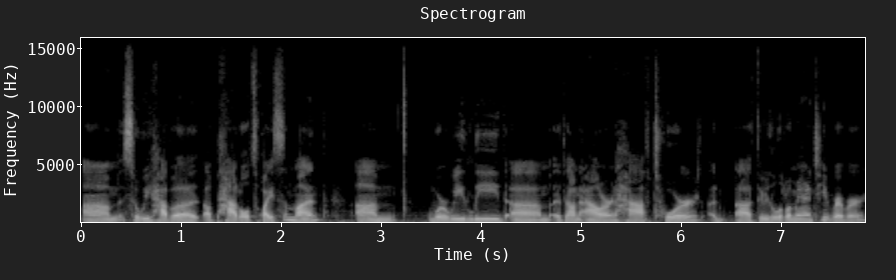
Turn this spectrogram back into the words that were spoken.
Um, so we have a, a, paddle twice a month. Um, where we lead um, about an hour and a half tour uh, through the Little Manatee River.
